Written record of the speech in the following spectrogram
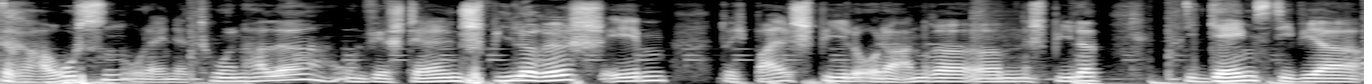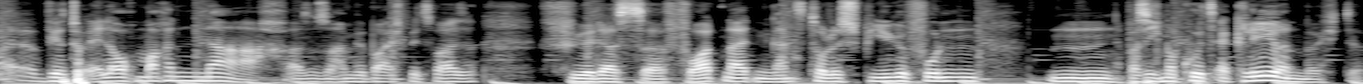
draußen oder in der Turnhalle und wir stellen spielerisch eben durch Ballspiele oder andere ähm, Spiele die Games, die wir äh, virtuell auch machen, nach. Also so haben wir beispielsweise für das äh, Fortnite ein ganz tolles Spiel gefunden, mh, hm, was ich mal kurz erklären möchte.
